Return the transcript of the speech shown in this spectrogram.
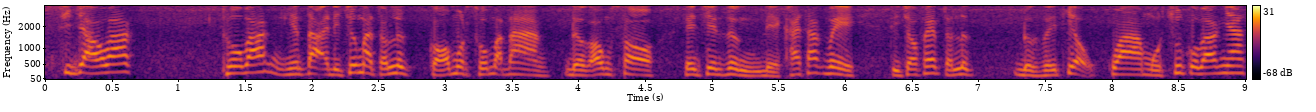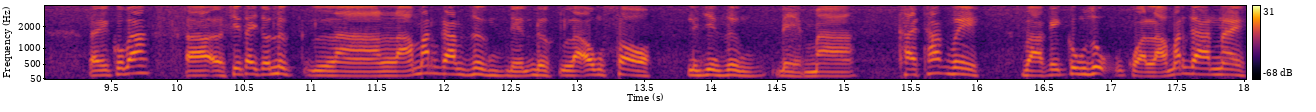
Xin chào các bác Thưa bác, hiện tại thì trước mặt cháu Lực có một số mặt hàng được ông sò lên trên rừng để khai thác về thì cho phép cháu Lực được giới thiệu qua một chút cô bác nhá. Đấy cô bác, à, ở trên tay cháu Lực là lá mắt gan rừng để được là ông sò lên trên rừng để mà khai thác về và cái công dụng của lá mắt gan này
